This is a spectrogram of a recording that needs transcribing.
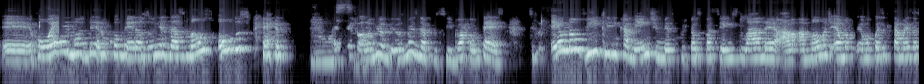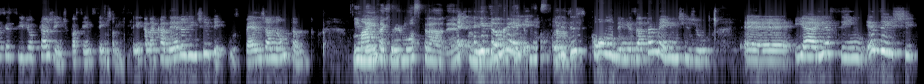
É, roer, morder ou comer as unhas das mãos ou dos pés. Nossa. Aí você fala, meu Deus, mas não é possível, acontece. Eu não vi clinicamente, mesmo porque os pacientes lá, né, a, a mão é uma, é uma coisa que está mais acessível para a gente. O paciente senta, senta na cadeira, a gente vê, os pés já não tanto. E Mas... nem vai querer mostrar, né? E também, eles escondem, exatamente, Ju. É, e aí, assim, existe.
